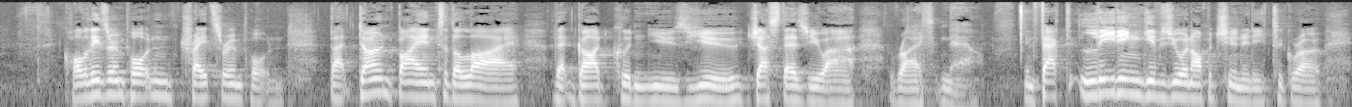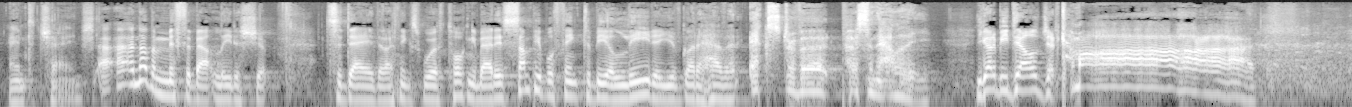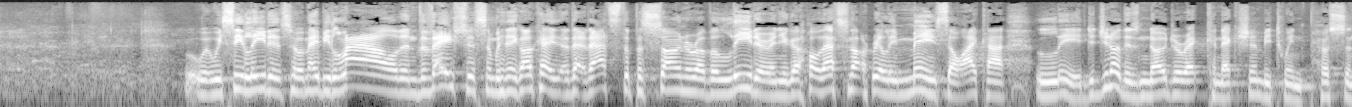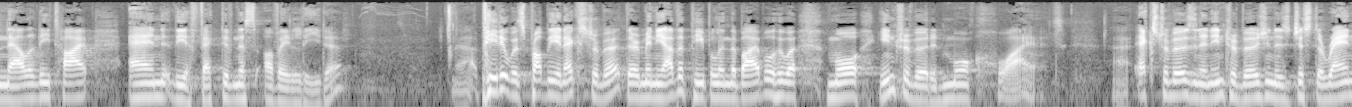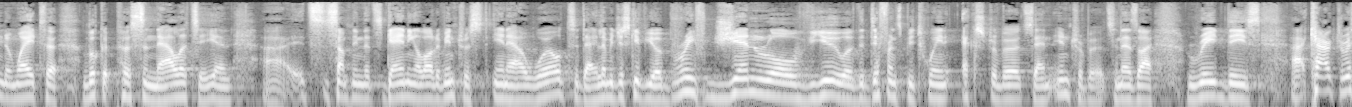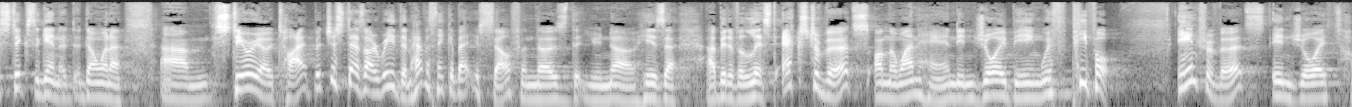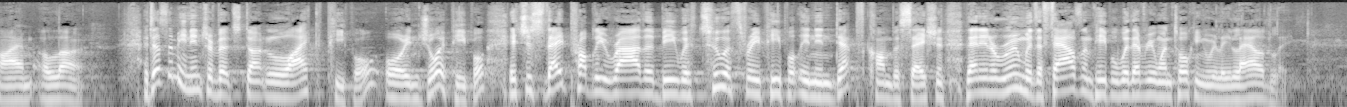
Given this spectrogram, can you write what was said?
Qualities are important, traits are important. But don't buy into the lie that God couldn't use you just as you are right now. In fact, leading gives you an opportunity to grow and to change. Another myth about leadership today that I think is worth talking about is some people think to be a leader, you've got to have an extrovert personality. You've got to be diligent. Come on! We see leaders who are maybe loud and vivacious, and we think, okay, that, that's the persona of a leader. And you go, oh, that's not really me, so I can't lead. Did you know there's no direct connection between personality type and the effectiveness of a leader? Uh, Peter was probably an extrovert. There are many other people in the Bible who are more introverted, more quiet. Uh, extroversion and introversion is just a random way to look at personality, and uh, it's something that's gaining a lot of interest in our world today. Let me just give you a brief general view of the difference between extroverts and introverts. And as I read these uh, characteristics, again, I don't want to um, stereotype, but just as I read them, have a think about yourself and those that you know. Here's a, a bit of a list. Extroverts, on the one hand, enjoy being with people. Introverts enjoy time alone. It doesn't mean introverts don't like people or enjoy people. It's just they'd probably rather be with two or three people in in depth conversation than in a room with a thousand people with everyone talking really loudly.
